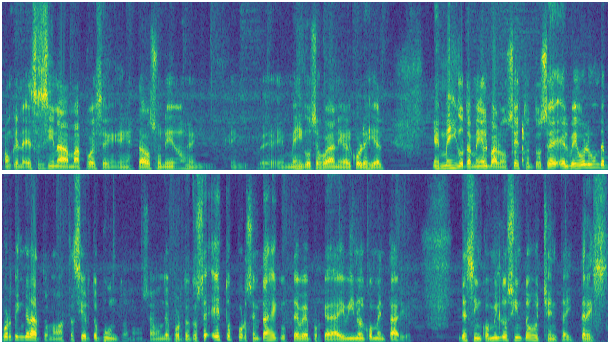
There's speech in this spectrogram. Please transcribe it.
aunque ese sí nada más pues en, Estados Unidos, en, en México se juega a nivel colegial en México también el baloncesto. Entonces, el béisbol es un deporte ingrato, ¿no? Hasta cierto punto, ¿no? O sea, un deporte. Entonces, estos porcentajes que usted ve, porque de ahí vino el comentario, de 5.283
